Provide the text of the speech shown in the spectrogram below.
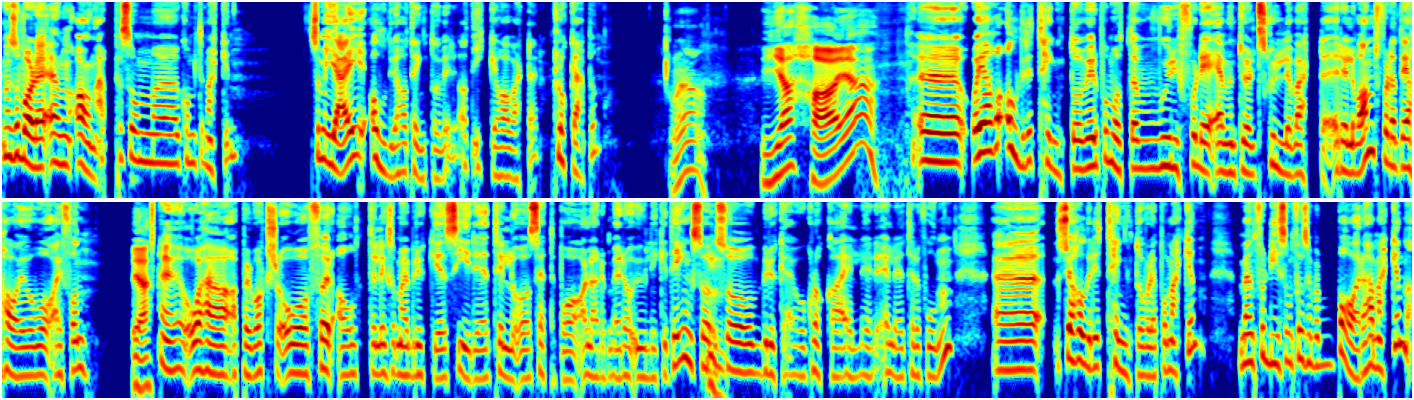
Men så var det en annen app som eh, kom til Mac-en. Som jeg aldri har tenkt over at ikke har vært der. Klokkeappen. Å ja. Jaha, ja. Uh, og jeg har aldri tenkt over på en måte hvorfor det eventuelt skulle vært relevant, for at jeg har jo iPhone. Eh, og jeg har Apple Watch, og for alt liksom, jeg bruker Siri til å sette på alarmer og ulike ting, så, Mm. så bruker jeg jo klokka eller, eller telefonen. Uh, så jeg har aldri tenkt over det på Mac-en. Men for de som f.eks. bare har Mac-en, da,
